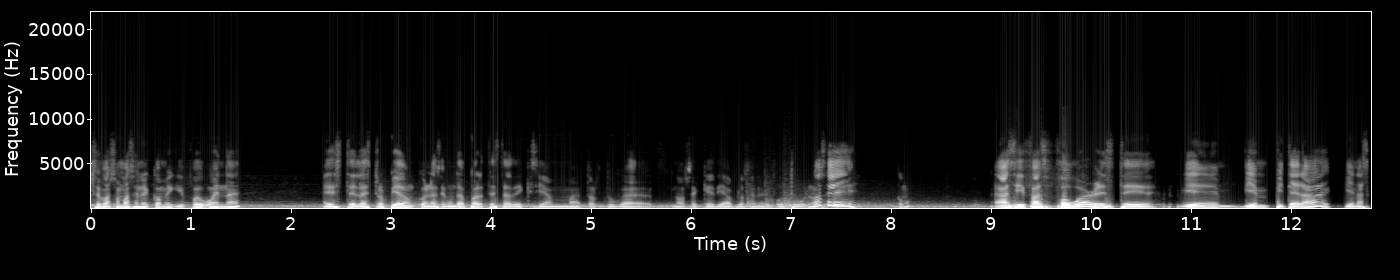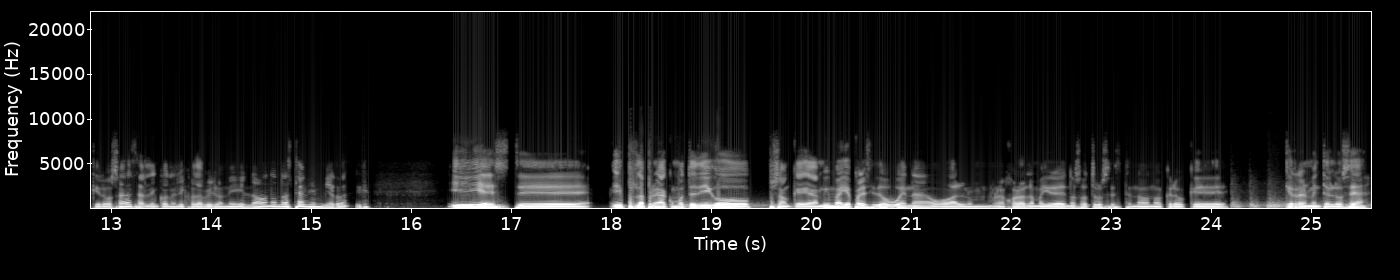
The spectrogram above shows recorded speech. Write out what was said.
se basó más en el cómic y fue buena, este, la estropearon con la segunda parte esta de que se llama Tortuga, no sé qué diablos en el futuro, no sé, ¿cómo? Ah, sí, Fast Forward, este, bien, bien pitera, bien asquerosa, salen con el hijo de Abril O'Neill, no, no, no, está bien mierda. Y este, y pues la primera, como te digo, pues aunque a mí me haya parecido buena, o a lo mejor a la mayoría de nosotros, este, no, no creo que, que realmente lo sea.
